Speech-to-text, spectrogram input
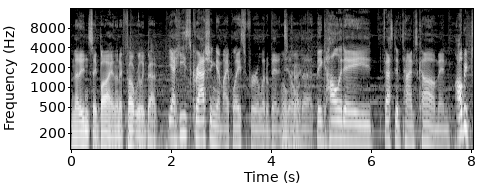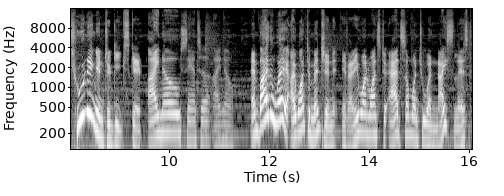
and then I didn't say bye, and then I felt really bad. Yeah, he's crashing at my place for a little bit until Okay. the big holiday festive times come. And I'll be tuning into Geekscape. I know, Santa. I know. And by the way, I want to mention if anyone wants to add someone to a nice list,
